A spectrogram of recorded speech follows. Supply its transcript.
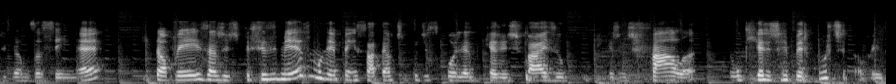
digamos assim, né? E talvez a gente precise mesmo repensar até o tipo de escolha que a gente faz, o que a gente fala, o que a gente repercute, talvez.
